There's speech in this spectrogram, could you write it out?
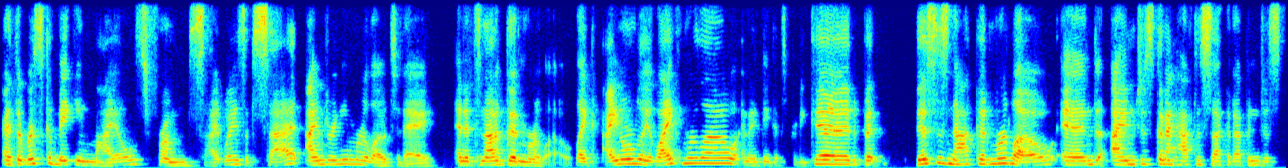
At the risk of making miles from sideways upset i'm drinking merlot today and it's not a good merlot. Like i normally like merlot and i think it's pretty good but this is not good Merlot. And I'm just to have to suck it up and just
